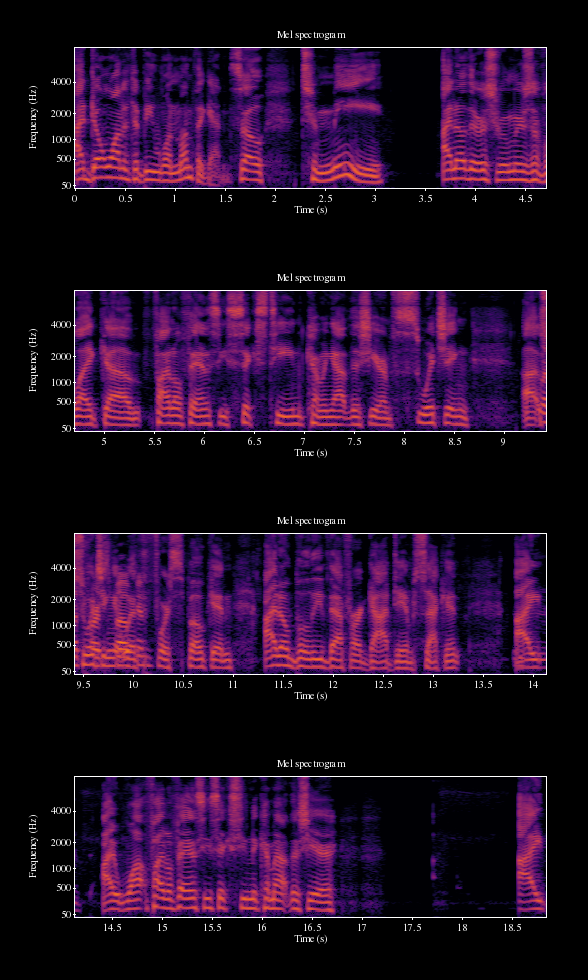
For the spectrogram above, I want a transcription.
I don't want it to be one month again. So to me, I know there's rumors of like um, Final Fantasy 16 coming out this year and switching, uh, With switching it with Forspoken. I don't believe that for a goddamn 2nd Mm-hmm. I I want Final Fantasy 16 to come out this year. I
